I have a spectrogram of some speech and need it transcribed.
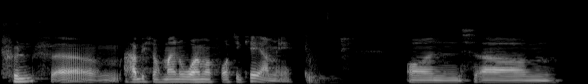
5 ähm, habe ich noch meine Warhammer 40k Armee. Und ähm,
